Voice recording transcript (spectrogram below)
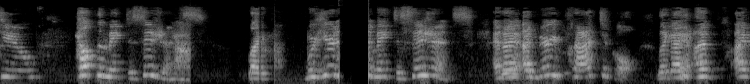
to help them make decisions. Like we're here to make decisions, and I, I'm very practical. Like I, I'm, I'm,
